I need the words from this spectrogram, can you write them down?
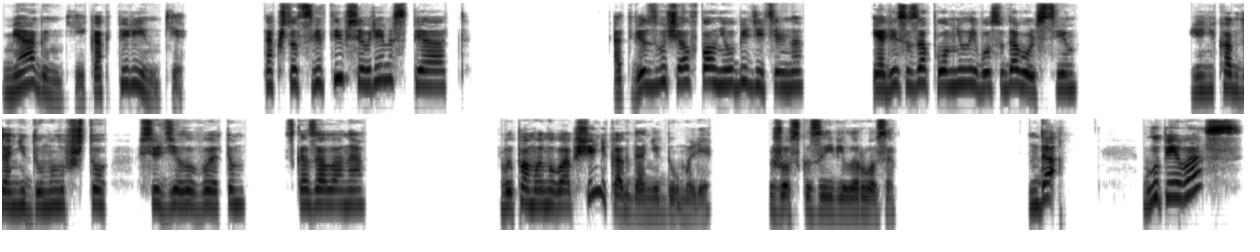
мягонькие, как перинки, так что цветы все время спят. Ответ звучал вполне убедительно, и Алиса запомнила его с удовольствием. — Я никогда не думала, что все дело в этом, — сказала она. — Вы, по-моему, вообще никогда не думали, — жестко заявила Роза. — Да, глупее вас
